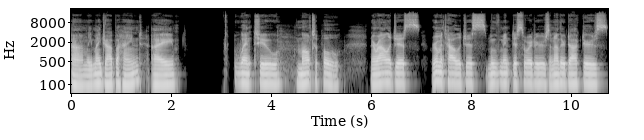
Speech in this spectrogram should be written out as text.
um, leave my job behind. I went to multiple neurologists, rheumatologists, movement disorders, and other doctors,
